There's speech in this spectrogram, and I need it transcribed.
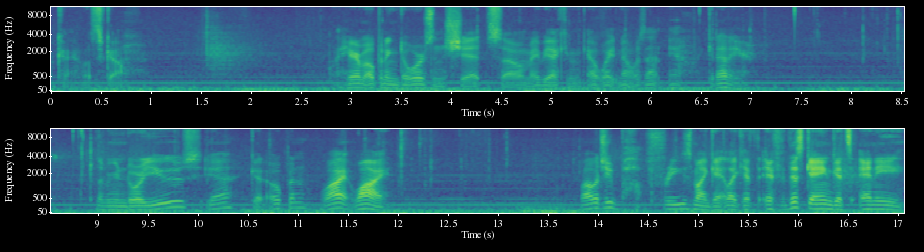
Okay, let's go. I hear him opening doors and shit, so maybe I can... Oh, wait, no, was that... Yeah, get out of here. Living room door use? Yeah, get open. Why? Why? Why would you freeze my game? Like, if, if this game gets any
